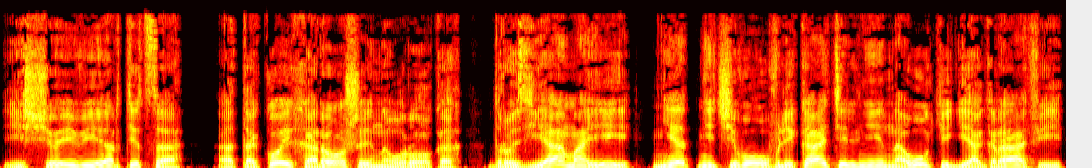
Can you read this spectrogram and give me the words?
Еще и вертится, а такой хороший на уроках. Друзья мои, нет ничего увлекательнее науки географии.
